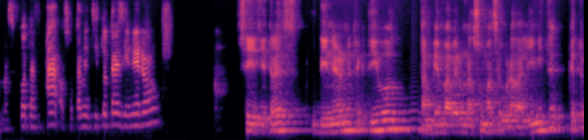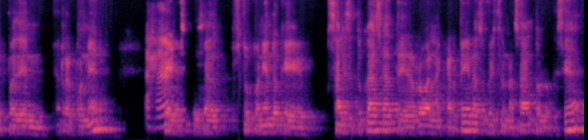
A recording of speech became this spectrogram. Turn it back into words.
mascotas. Ah, o sea, también si tú traes dinero, Sí, si traes dinero en efectivo, también va a haber una suma asegurada límite que te pueden reponer. Pero, o sea, suponiendo que sales de tu casa, te roban la cartera, sufriste un asalto o lo que sea,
